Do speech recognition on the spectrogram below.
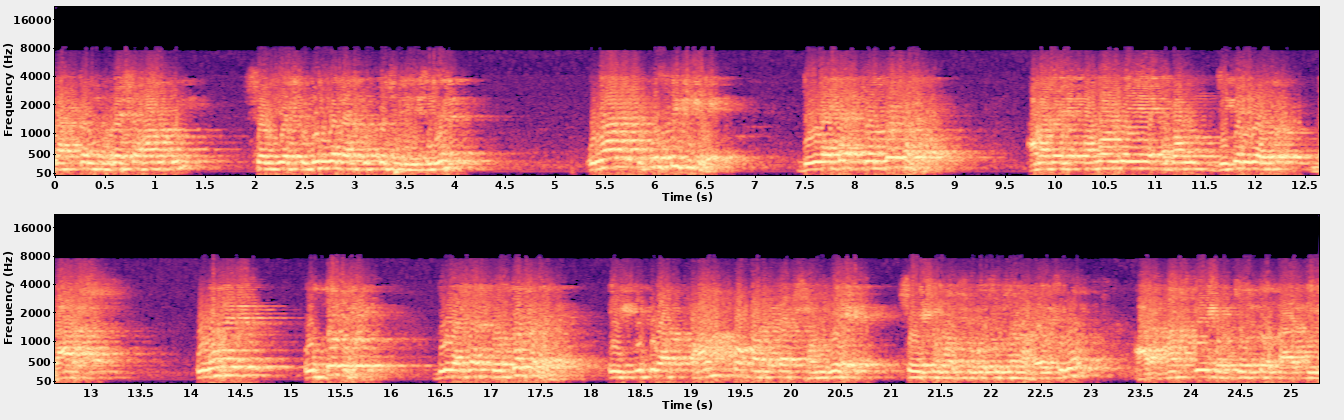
প্রাক্তন প্রদেশ সভাপতি স্বর্গীয় সুবীন্দ্র দাসগুপ্ত সেদিন ছিলেন। উনার উপস্থিতিতে দুই হাজার চোদ্দ সালে আমাদের কমল এবং জিতেন্দ্র দাস উনাদের উদ্যোগে দুই হাজার চোদ্দ সালে এই ত্রিপুরা পাম্প অপারেটর সঙ্গে সেই সময় শুভ সূচনা হয়েছিল। আর আজকে পর্যন্ত তার এই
